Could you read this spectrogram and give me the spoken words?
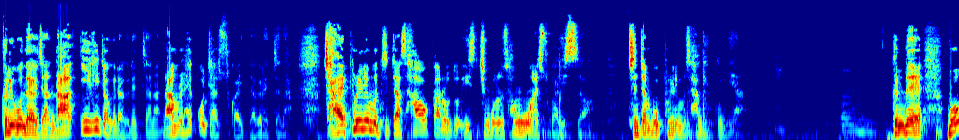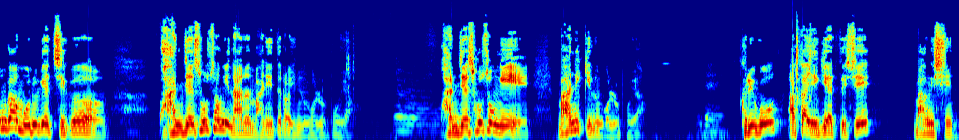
그리고 내가 있잖아. 나 이기적이라 그랬잖아. 남을 해코지 할 수가 있다 그랬잖아. 잘 풀리면 진짜 사업가로도 이 친구는 성공할 수가 있어. 진짜 못 풀리면 사기꾼이야. 음, 근데 뭔가 모르게 지금 관제 소송이 나는 많이 들어있는 걸로 보여. 음, 관제 소송이 많이 끼는 걸로 보여. 네. 그리고 아까 얘기했듯이 망신.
